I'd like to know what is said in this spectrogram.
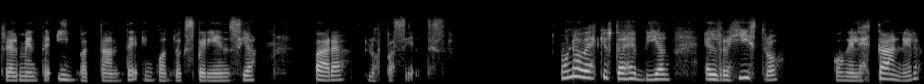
realmente impactante en cuanto a experiencia para los pacientes. Una vez que ustedes envían el registro con el escáner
